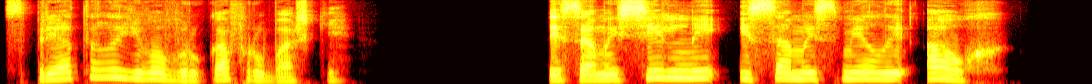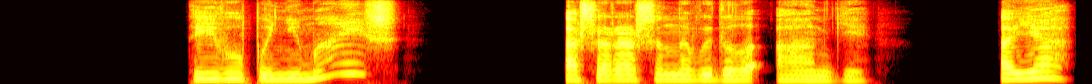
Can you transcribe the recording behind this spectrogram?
спрятала его в рукав рубашки. «Ты самый сильный и самый смелый аух!» «Ты его понимаешь?» ошарашенно выдала Анги. А я...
